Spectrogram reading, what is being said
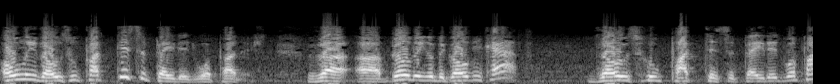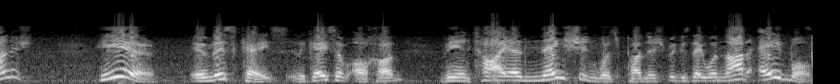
Only those who participated were punished. The uh, building of the golden calf. Those who participated were punished. Here, in this case, in the case of Ochon, the entire nation was punished because they were not able,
